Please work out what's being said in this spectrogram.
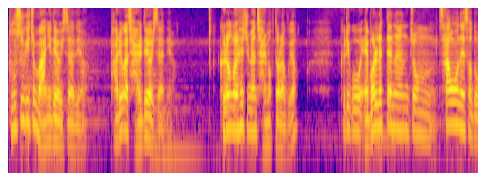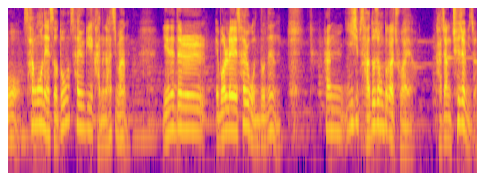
부숙이 좀 많이 되어 있어야 돼요. 발효가 잘 되어 있어야 돼요. 그런 걸 해주면 잘 먹더라고요. 그리고 애벌레 때는 좀 상온에서도 상온에서도 사육이 가능하지만 얘네들 애벌레의 사육 온도는 한 24도 정도가 좋아요. 가장 최적이죠.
